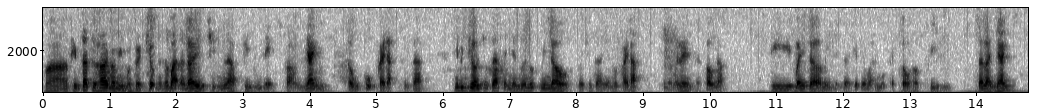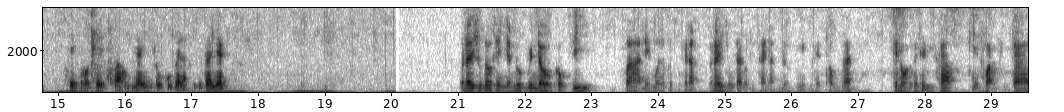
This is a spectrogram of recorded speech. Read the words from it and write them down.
Và phím tắt thứ hai mà mình muốn giới thiệu cho các bạn ở đây chính là phím để vào nhanh công cụ cài đặt của chúng ta. Như bình thường chúng ta sẽ nhấn vào nút Windows, rồi chúng ta nhấn vào cài đặt thì nó mới lên phải không nào. Thì bây giờ mình sẽ giới thiệu cho bạn một cái tổ hợp phím rất là nhanh để có thể vào nhanh công cụ cài đặt của chúng ta nhé. Ở đây chúng ta có thể nhấn nút Windows cộng Y và để mở ra cửa sổ cài đặt. Ở đây chúng ta có thể cài đặt được những hệ thống này. Kết nối với các thiết bị khác điện thoại của chúng ta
